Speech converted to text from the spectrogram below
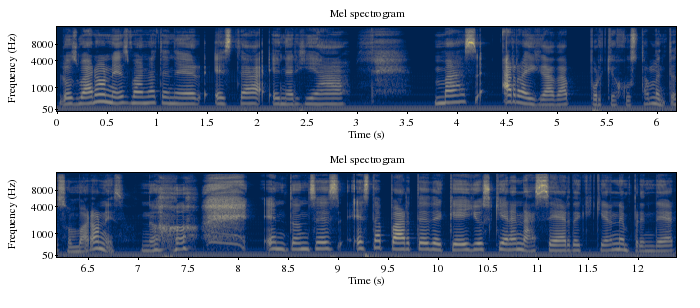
los varones van a tener esta energía más arraigada porque justamente son varones, ¿no? Entonces, esta parte de que ellos quieran hacer, de que quieran emprender,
